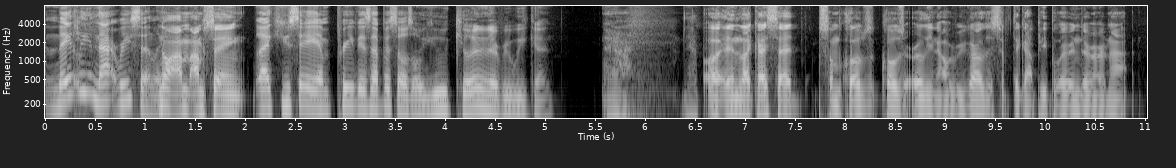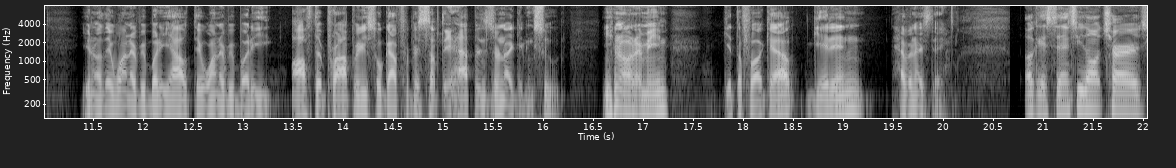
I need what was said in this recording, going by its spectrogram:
Lately, not recently. No, I'm, I'm saying like you say in previous episodes, oh, you killing it every weekend. Yeah. Yeah. Uh, and like I said, some clubs close early now, regardless if they got people are in there or not. You know, they want everybody out. They want everybody off the property. So God forbid something happens, they're not getting sued. You know what I mean? Get the fuck out, get in, have a nice day. Okay, since you don't charge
